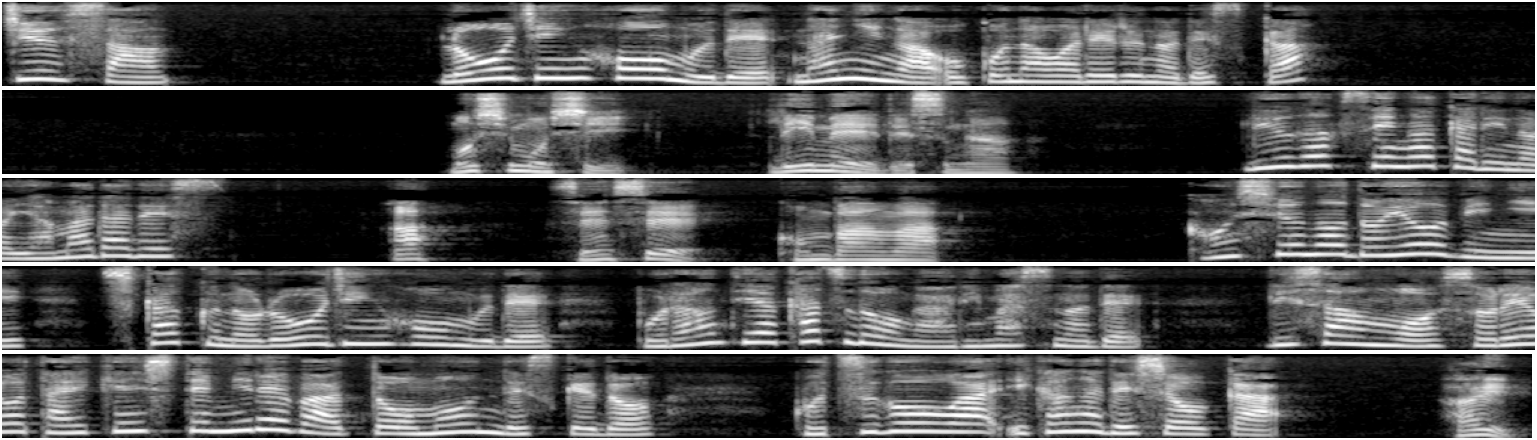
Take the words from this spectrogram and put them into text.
13老人ホームで何が行われるのですか？もしもし、李明ですが。留学生係の山田です。あ、先生、こんばんは。今週の土曜日に近くの老人ホームでボランティア活動がありますので、李さんもそれを体験してみればと思うんですけど、ご都合はいかがでしょうか？はい、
